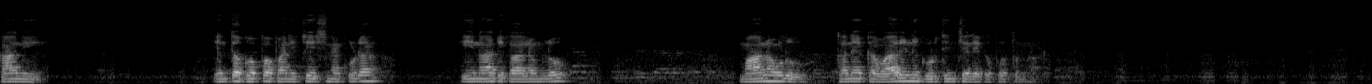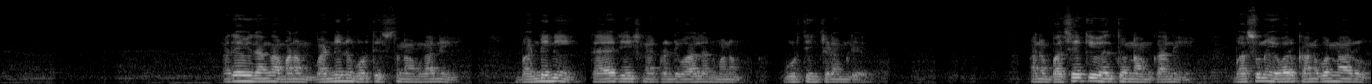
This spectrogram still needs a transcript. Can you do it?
కానీ ఎంత గొప్ప పని చేసినా కూడా ఈనాటి కాలంలో మానవుడు తన యొక్క వారిని గుర్తించలేకపోతున్నాడు. అదేవిధంగా మనం బండిని గుర్తిస్తున్నాం కానీ బండిని తయారు చేసినటువంటి వాళ్ళని మనం గుర్తించడం లేదు. మనం బస్ ఎక్కి వెళ్తున్నాం కానీ బస్సును ఎవరు కనుగొన్నారో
